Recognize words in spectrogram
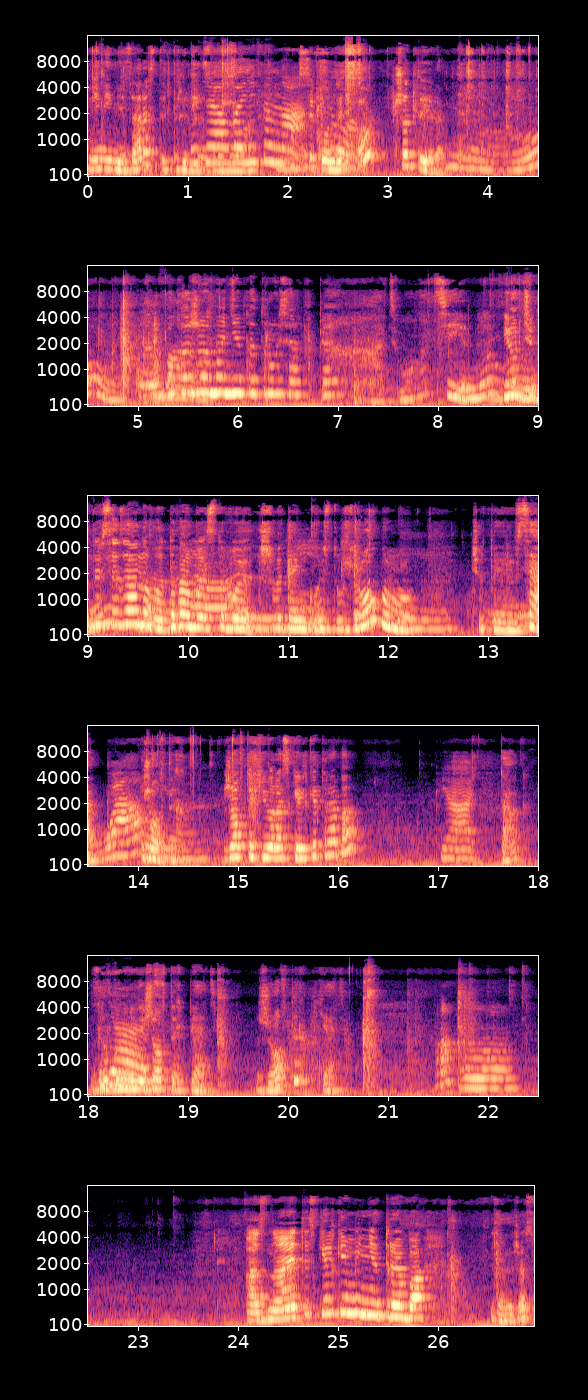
Ні, ні, ні, зараз ти три вже зробила. Секундочку. Чотири. Покажи мені, Катруся. П'ять. Молодці. Юрчик, ти все заново. Давай ми з тобою швиденько ось тут зробимо. Чотири. Все. Жовтих. Жовтих, Юра, скільки треба? Пять. Так. Зроби мені жовтих п'ять. Жовтих п'ять. Ага. А знаєте, скільки мені треба? Зараз,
